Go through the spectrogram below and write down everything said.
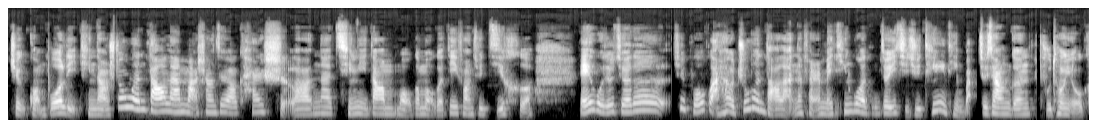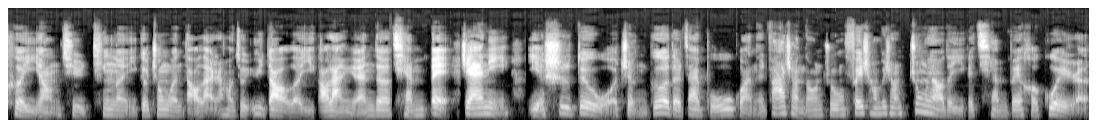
这个广播里听到中文导览马上就要开始了，那请你到某个某个地方去集合。哎，我就觉得这博物馆还有中文导览，那反正没听过，就一起去听一听吧，就像跟普通游客一样去听了一个中文导览，然后就遇到了一导览员的前辈 Jenny，也是对我整个的在博物馆的发展当中非常非常重要的一个前辈和贵人。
